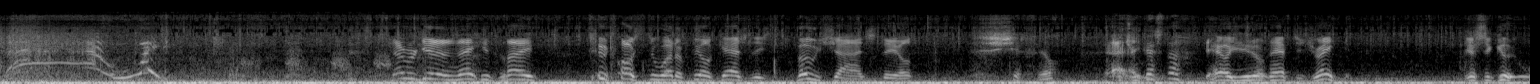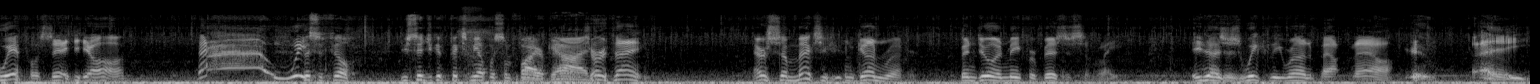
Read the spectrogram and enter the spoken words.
Ah, wait! Never get a naked flame too close to one of Phil Cassidy's moonshine stills. Shit, Phil. You drink that stuff? Hell, you don't have to drink it. Just a good whiff will set you off. Ah! Listen, Phil. You said you could fix me up with some fire firepower. Sure thing. There's some Mexican gun runner. Been doing me for business of late. He does his weekly run about now. hey.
